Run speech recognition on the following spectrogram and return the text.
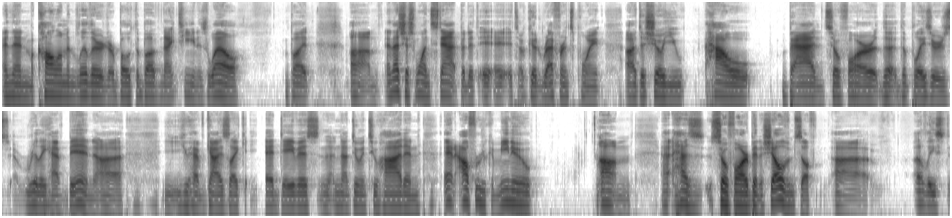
and then McCollum and Lillard are both above 19 as well. But um, and that's just one stat, but it, it, it's a good reference point uh, to show you how bad so far the the Blazers really have been. Uh, you have guys like Ed Davis not doing too hot, and and Al-Farouq Aminu um, has so far been a shell of himself, uh, at least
